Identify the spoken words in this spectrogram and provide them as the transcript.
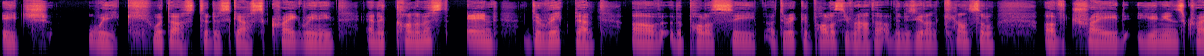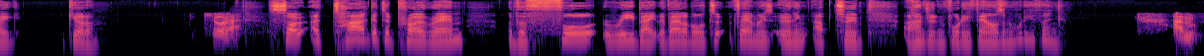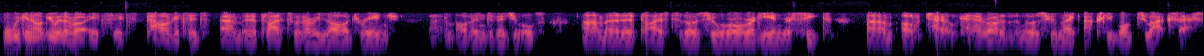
each week. With us to discuss, Craig Renney, an economist and director of the policy, or director of policy rather, of the New Zealand Council of Trade Unions. Craig, kia ora. Kia ora. So, a targeted program, the full rebate available to families earning up to 140,000. What do you think? Um, well, we can argue whether it's it's targeted. Um, it applies to a very large range um, of individuals, um, and it applies to those who are already in receipt um, of childcare, rather than those who might actually want to access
